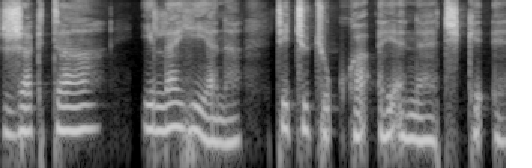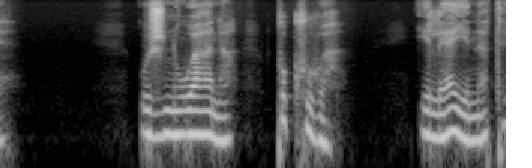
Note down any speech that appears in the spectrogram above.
Jagta i leiene ti chuchuka e enetske e. Ujnuana pukua i leiene te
